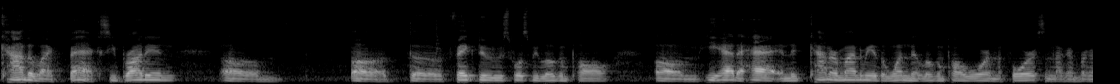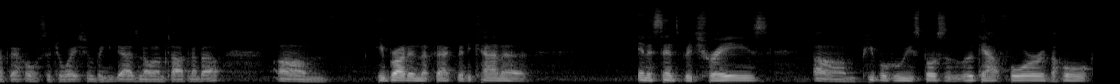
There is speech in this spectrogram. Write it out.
kind of like facts. He brought in um, uh, the fake dude who's supposed to be Logan Paul. Um, he had a hat, and it kind of reminded me of the one that Logan Paul wore in the forest. I'm not gonna bring up that whole situation, but you guys know what I'm talking about. Um, he brought in the fact that he kind of, in a sense, betrays um, people who he's supposed to look out for. The whole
